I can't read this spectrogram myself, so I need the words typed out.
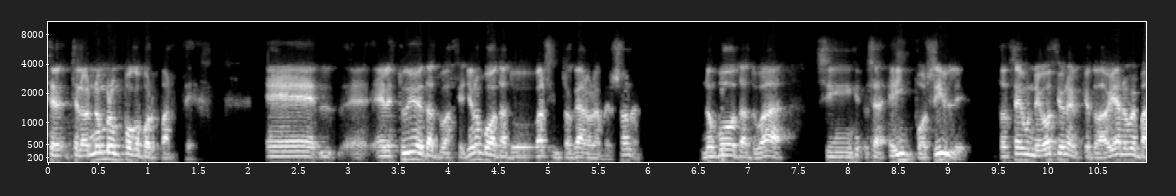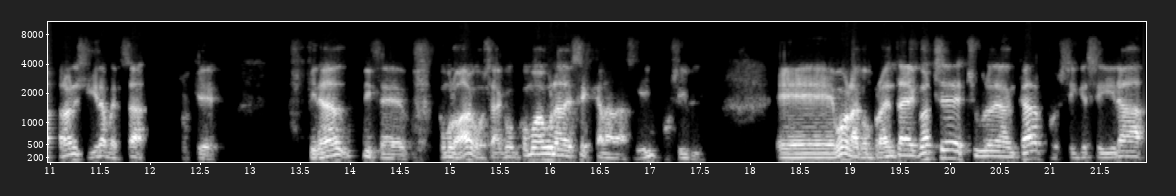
te, los nombro un poco por partes. Eh, el estudio de tatuaje. Yo no puedo tatuar sin tocar a una persona. No puedo tatuar sin... O sea, es imposible. Entonces es un negocio en el que todavía no me paro ni siquiera a pensar. Porque al final dice, ¿cómo lo hago? O sea, ¿cómo hago una desescalada así? Es imposible. Eh, bueno, la compraventa de coches, chulo de Ancar, pues sí que seguirá,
